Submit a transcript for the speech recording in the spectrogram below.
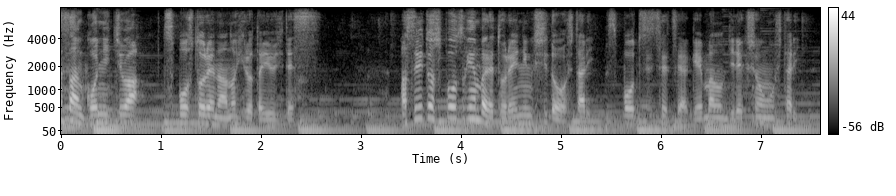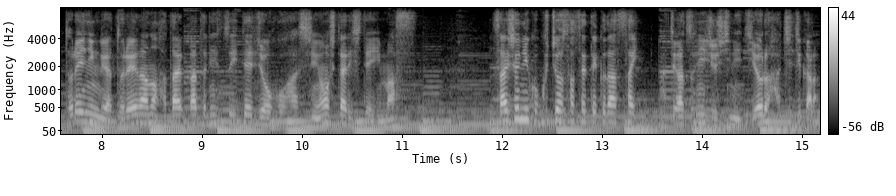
皆さんこんにちは。スポーツトレーナーの広田裕二です。アスリートスポーツ現場でトレーニング指導をしたりスポーツ施設や現場のディレクションをしたりトレーニングやトレーナーの働き方について情報発信をしたりしています。最初に告知をさせてください。8月27日夜8時から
